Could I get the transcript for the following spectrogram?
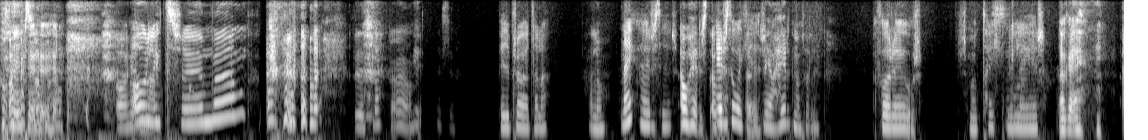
hérna- ólíkt sumum Byrðu slekka á þessu. Byrðu prófa að tala Halló. Nei, það heyrist þér Ó, heyrist, ok. Heyrist þú ekki þér? Já, heyrnartalinn. Fóruð úr Smá tæknilegir Ok Æ,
